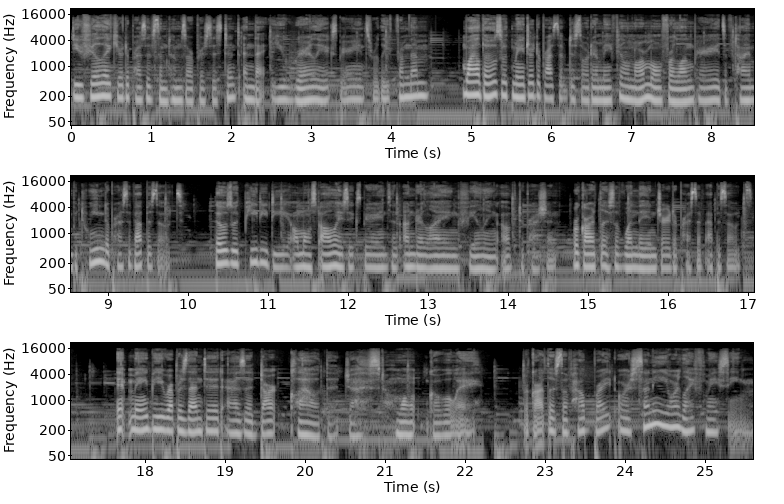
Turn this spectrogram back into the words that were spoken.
Do you feel like your depressive symptoms are persistent and that you rarely experience relief from them? While those with major depressive disorder may feel normal for long periods of time between depressive episodes, those with PDD almost always experience an underlying feeling of depression, regardless of when they endure depressive episodes. It may be represented as a dark cloud that just won't go away, regardless of how bright or sunny your life may seem.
